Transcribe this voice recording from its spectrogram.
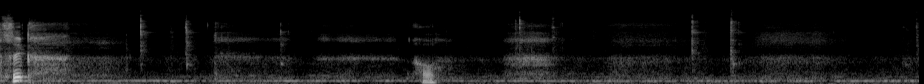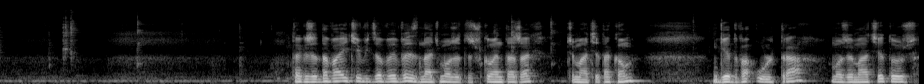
Cyk. Także dawajcie widzowie wyznać może też w komentarzach, czy macie taką G2 Ultra. Może macie, to już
